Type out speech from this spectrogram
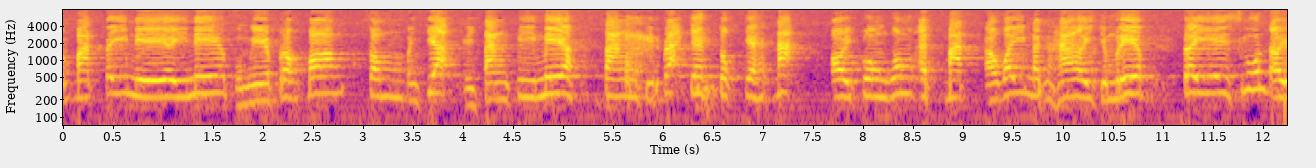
សម្បត្តិនាយនាពុំងារប្រុសបងសុំបញ្ជាក់ឲ្យតាំងពីមាសតាំងពីប្រាក់ចេះទុកចេះដាក់ឲ្យគង់វងឥតបាត់អ្វីនឹកហើយជំរាប ត្រីឲ្យស្ងួនឲ្យ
